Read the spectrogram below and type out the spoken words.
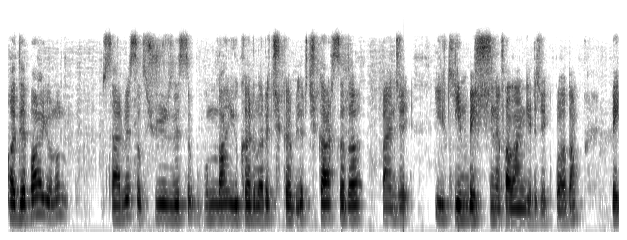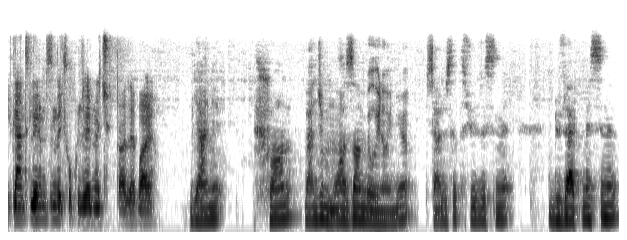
Adebayo'nun serbest satış yüzdesi bundan yukarılara çıkabilir. Çıkarsa da bence ilk 25 içine falan girecek bu adam. Beklentilerimizin de çok üzerine çıktı Adebayo. Yani şu an bence muazzam bir oyun oynuyor. Servis satış yüzdesini düzeltmesinin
